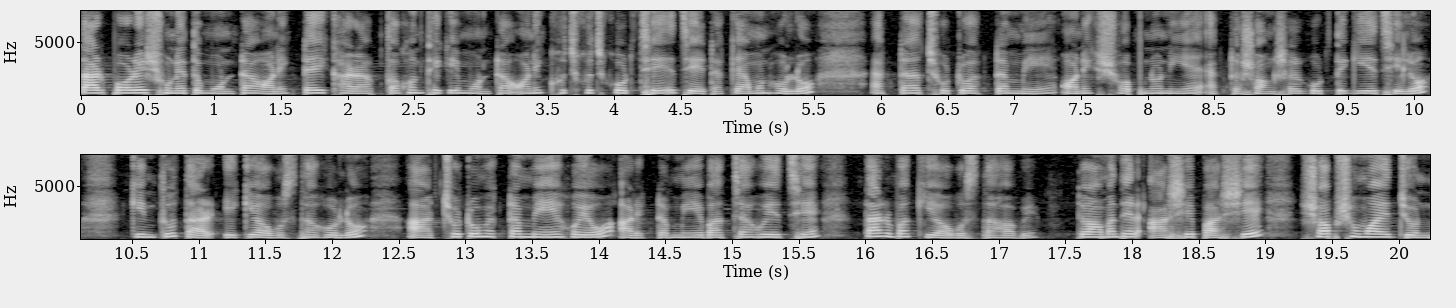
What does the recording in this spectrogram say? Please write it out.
তারপরে শুনে তো মনটা অনেকটাই খারাপ, তখন থেকেই মনটা অনেক খুচখুচ করছে যে এটা কেমন হলো। একটা ছোট একটা মেয়ে অনেক স্বপ্ন নিয়ে একটা সংসার করতে গিয়েছিল, কিন্তু তার একে অবস্থা হলো। আর ছোট একটা মেয়ে হয়েও আরেকটা মেয়ে বাচ্চা হয়েছে, তার বা কী অবস্থা হবে? তো আমাদের আশেপাশে সব সময়ের জন্য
